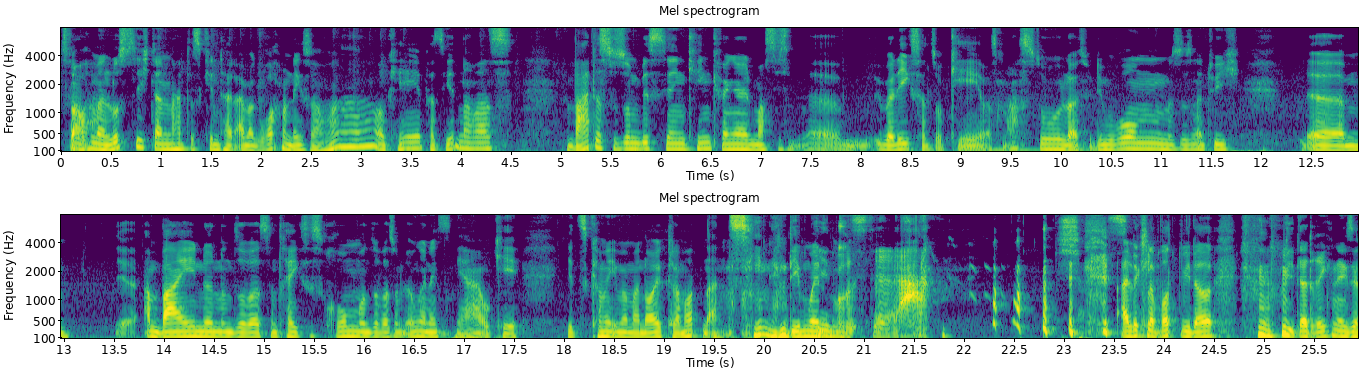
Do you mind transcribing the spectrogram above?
Es war oh. auch immer lustig, dann hat das Kind halt einmal gebrochen und denkst so, ah, okay, passiert noch was wartest du so ein bisschen, King quengelt, machst dich, äh, überlegst halt so, okay, was machst du, läufst mit ihm rum, es ist natürlich ähm, am Beinen und sowas, dann trägst du es rum und sowas und irgendwann denkst du, ja, okay, jetzt können wir immer mal neue Klamotten anziehen. In dem Moment. alle Klamotten wieder, wieder trinken. Ich so,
